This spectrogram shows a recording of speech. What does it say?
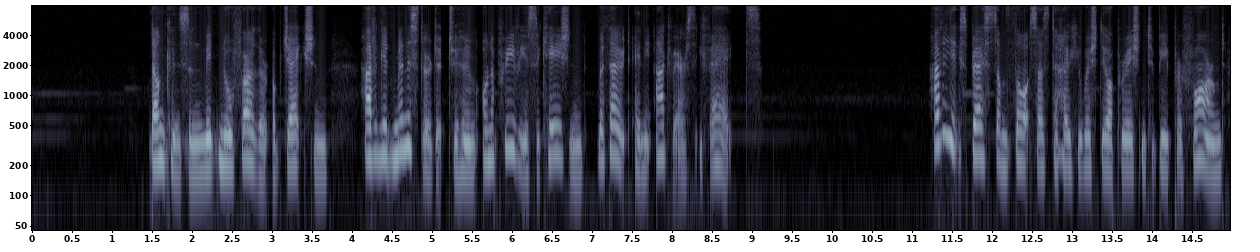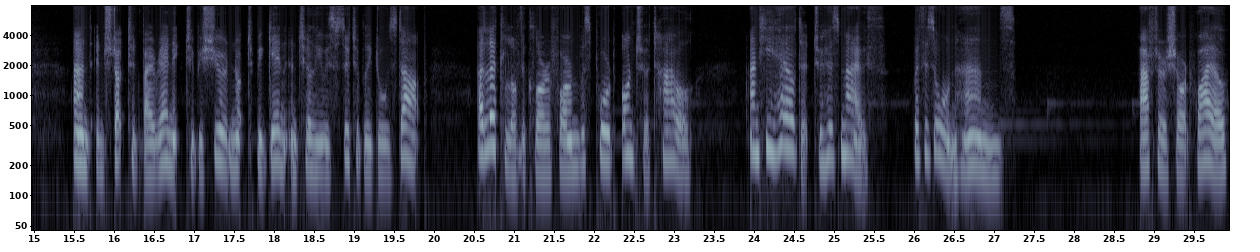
Duncanson made no further objection, having administered it to him on a previous occasion without any adverse effects. Having expressed some thoughts as to how he wished the operation to be performed, and instructed by Renwick to be sure not to begin until he was suitably dosed up, a little of the chloroform was poured onto a towel, and he held it to his mouth with his own hands. After a short while,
